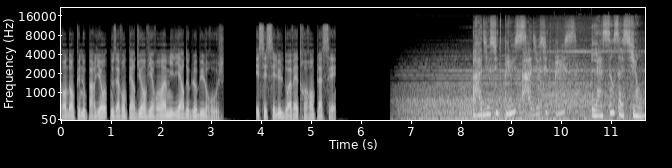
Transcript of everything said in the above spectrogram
Pendant que nous parlions, nous avons perdu environ un milliard de globules rouges. Et ces cellules doivent être remplacées. Radio Sud Plus. Radio Sud Plus. La sensation.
